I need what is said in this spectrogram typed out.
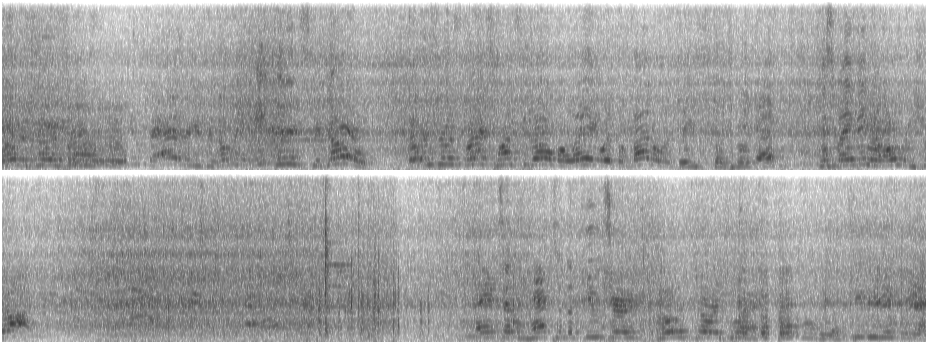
Motosaurus new batteries. There's only eight minutes to go. Motosaurus Rex wants to go away with a medal at least this weekend. This may be her only shot. Phantom, Hack to the Future, Lewis Rex, Batmobile, TV Nuclear,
